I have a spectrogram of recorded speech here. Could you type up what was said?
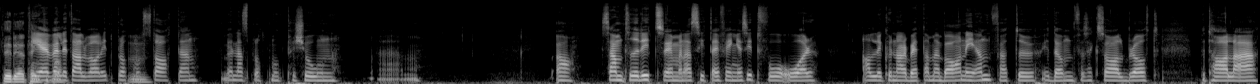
Det är det är väldigt allvarligt. Brott Mm. mot staten. Medan brott mot person. Ehm, ja. Samtidigt så jag menar sitta i fängelse i två år. Aldrig kunna arbeta med barn igen för att du är dömd för sexualbrott. Betala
